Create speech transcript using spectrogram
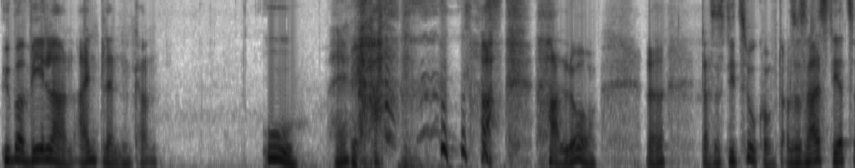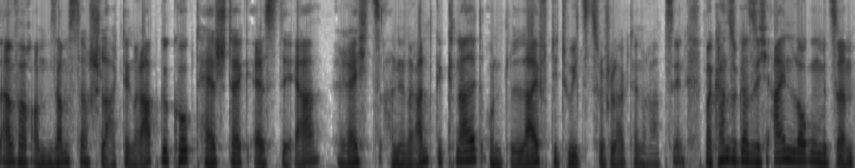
über WLAN einblenden kann. Uh, hä? Ja. Hallo. Ne? Das ist die Zukunft. Also das heißt jetzt einfach am Samstag Schlag den Rab geguckt, Hashtag SDR, rechts an den Rand geknallt und live die Tweets zu Schlag den Rab sehen. Man kann sogar sich einloggen mit, seinem,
